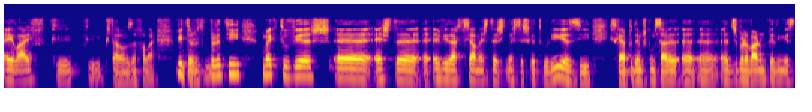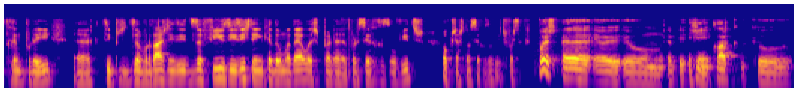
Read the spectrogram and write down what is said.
A-Life que, que, que, estávamos a falar. Vitor, para ti, como é que tu vês uh, esta, a vida artificial nestas, nestas categorias e, se calhar podemos começar a, a, a, desbravar um bocadinho esse terreno por aí, que tipos de abordagens e desafios existem em cada uma delas para, para ser resolvidos ou que já estão a ser resolvidos? Força. Pois, eu, eu, enfim, claro que eu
